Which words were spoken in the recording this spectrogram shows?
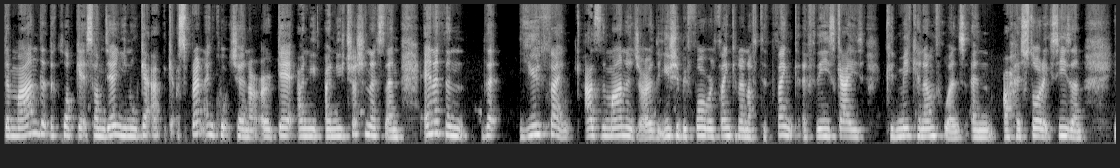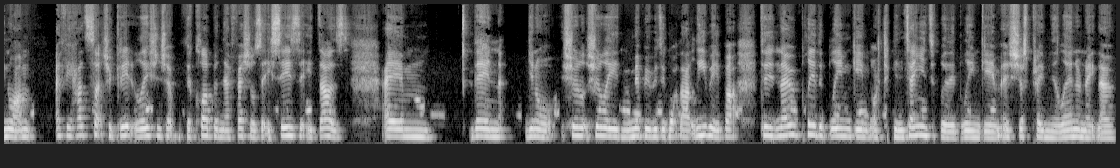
demand that the club get somebody in. You know, get a, get a sprinting coach in, or, or get a, a nutritionist in. Anything that you think as the manager that you should be forward thinking enough to think if these guys could make an influence in a historic season you know i'm if he had such a great relationship with the club and the officials that he says that he does um, then you know, surely, surely maybe we'd have got that leeway. But to now play the blame game or to continue to play the blame game, it's just prime Neil Lennon right now.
